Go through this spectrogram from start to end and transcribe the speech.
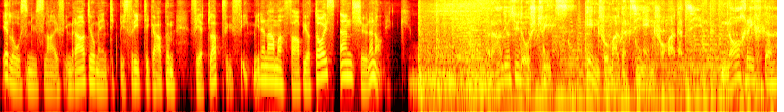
ihr hört uns live im Radio Montag bis Freitagabend Viertel ab 5 Mein Name ist Fabio Theus. Einen schönen Abend. Radio Südostschweiz, Infomagazin, Infomagazin. Nachrichten,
